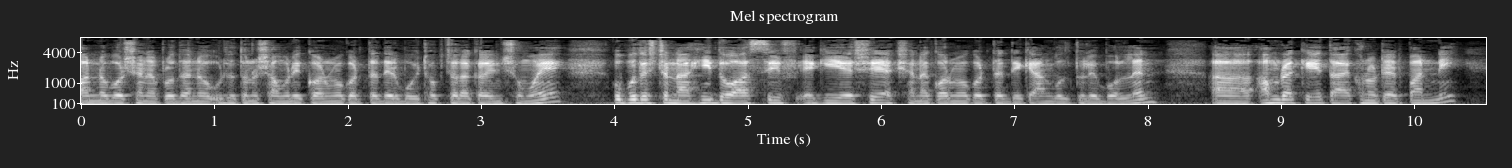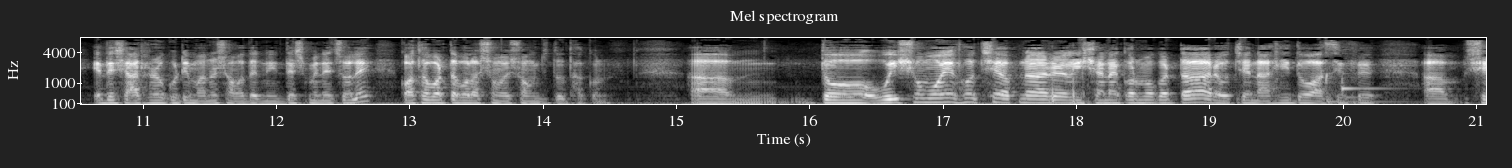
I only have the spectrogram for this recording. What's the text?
মান্যবর সেনা প্রধান ও ঊর্ধ্বতন সামরিক কর্মকর্তাদের বৈঠক চলাকালীন সময়ে উপদেষ্টা নাহিদ ও আসিফ এগিয়ে এসে এক সেনা কর্মকর্তার দিকে আঙ্গুল তুলে বললেন আমরা কে তা এখনও টের পাননি। এদেশে আঠারো কোটি মানুষ আমাদের নির্দেশ মেনে চলে, কথাবার্তা বলার সময় সংযুক্ত থাকুন। তো ওই সময় হচ্ছে আপনার ওই সেনা কর্মকর্তা আর হচ্ছে নাহিদ ও আসিফে সে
